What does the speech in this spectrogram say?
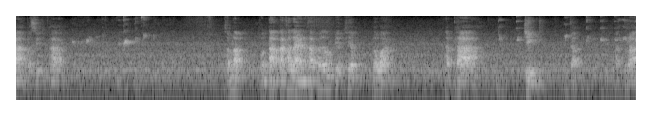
ต่างประสิทธิภาพ สำหรับผลต่างตาค่าแรงนะครับ ก็จะต้องเปรียบเทียบระหว่างอัตราจริงกับอัตรา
